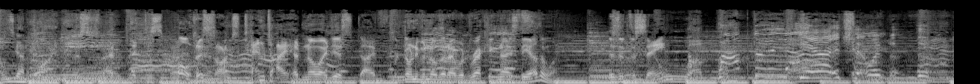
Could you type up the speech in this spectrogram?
He's got a point. This is, I, this, Oh, this song's tent. I had no idea. I don't even know that I would recognize the other one. Is it the same? Yeah, it's that one. The, the-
